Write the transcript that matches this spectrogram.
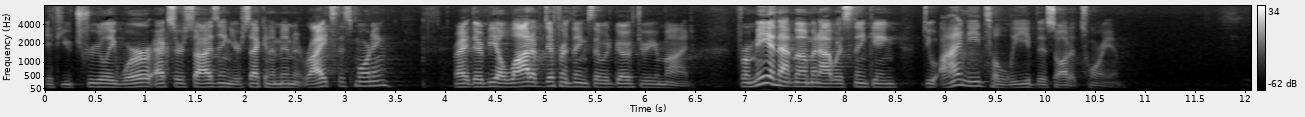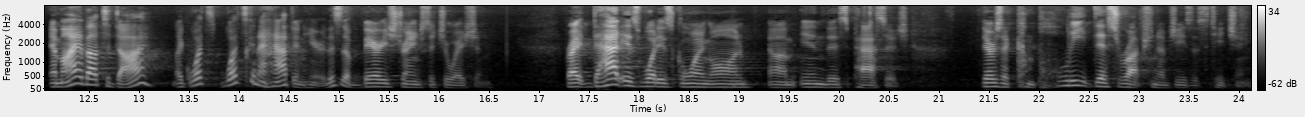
if you truly were exercising your Second Amendment rights this morning, right? There'd be a lot of different things that would go through your mind. For me, in that moment, I was thinking, do I need to leave this auditorium? Am I about to die? Like, what's, what's going to happen here? This is a very strange situation, right? That is what is going on um, in this passage. There's a complete disruption of Jesus' teaching.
